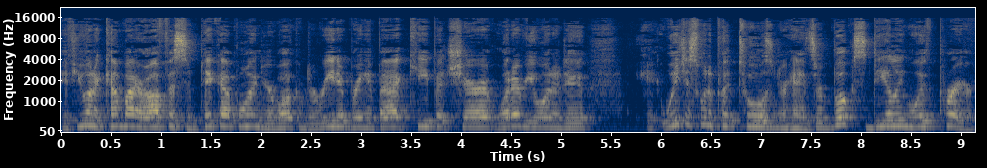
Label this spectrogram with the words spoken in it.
If you want to come by our office and pick up one, you're welcome to read it, bring it back, keep it, share it, whatever you want to do. We just want to put tools in your hands. They're books dealing with prayer.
